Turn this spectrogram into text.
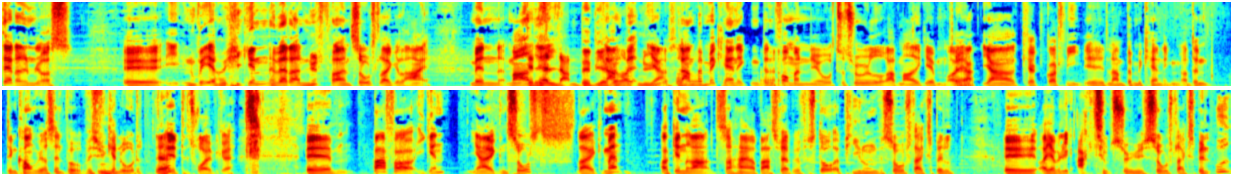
det er der nemlig også. Øh, nu ved jeg jo igen, hvad der er nyt fra en Souls-like eller ej. Men meget Den her det, lampe virker lampe, ret ny. ja, lampemekanikken, den Ja. får man jo tutorialet ret meget igennem. Og Ja. jeg, jeg kan godt lide øh, lampemekanikken, og den, den kommer vi også ind på, hvis mm. Mm. vi kan nå det. Ja. det. Det tror jeg, vi gør. Øhm, bare for, igen, jeg er ikke en Souls-like mand, og generelt så har jeg bare svært ved at forstå appealen ved Souls-like spil. Øh, og jeg vil ikke aktivt søge Souls-like-spil ud.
